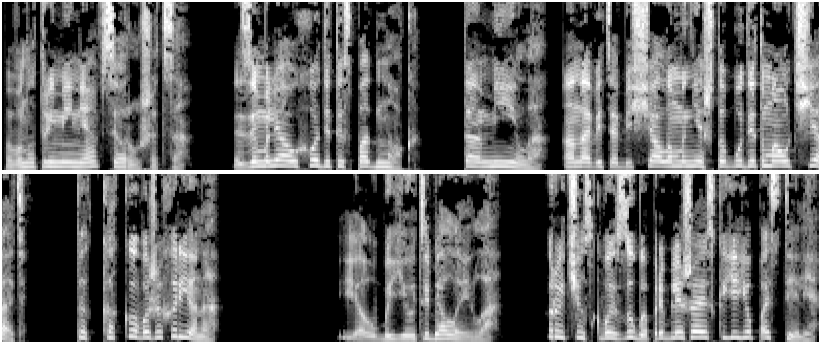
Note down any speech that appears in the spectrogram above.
Внутри меня все рушится. Земля уходит из-под ног. Тамила, она ведь обещала мне, что будет молчать. Так какого же хрена? Я убью тебя, Лейла. Рычу сквозь зубы, приближаясь к ее постели.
